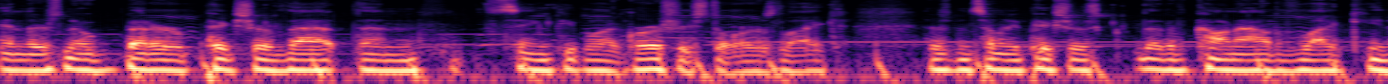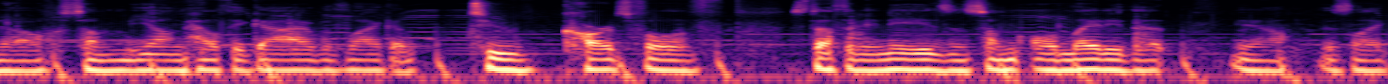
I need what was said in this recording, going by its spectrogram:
and there's no better picture of that than seeing people at grocery stores. Like, there's been so many pictures that have gone out of like, you know, some young healthy guy with like a two carts full of stuff that he needs and some old lady that, you know, is like,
